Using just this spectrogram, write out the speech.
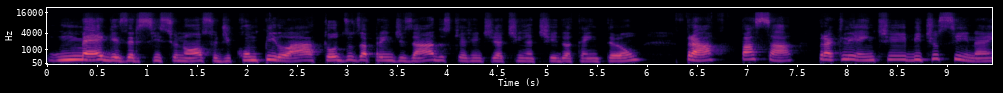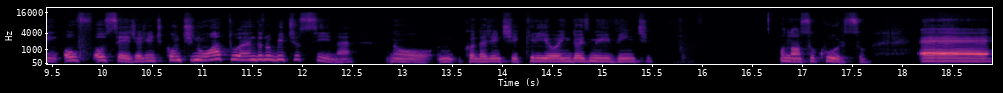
um mega exercício nosso de compilar todos os aprendizados que a gente já tinha tido até então para passar para cliente B2C, né? Ou, ou seja, a gente continuou atuando no B2C, né? No, quando a gente criou em 2020 o nosso curso. É,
